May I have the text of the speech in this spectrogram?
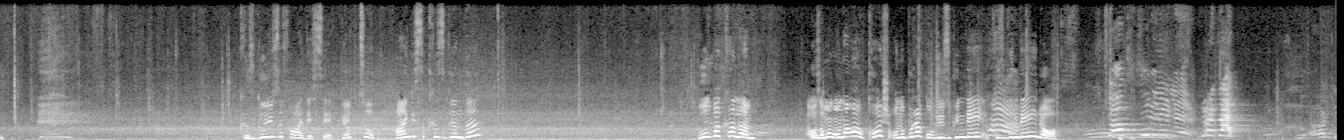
Kızgın yüz ifadesi. Göktuğ hangisi kızgındı? Bul bakalım. O zaman onu al koş onu bırak o üzgün değil kızgın değil o. Neden? Hadi çok sinirli.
